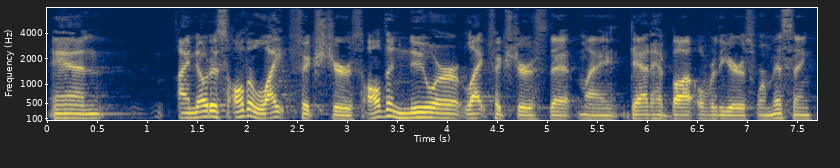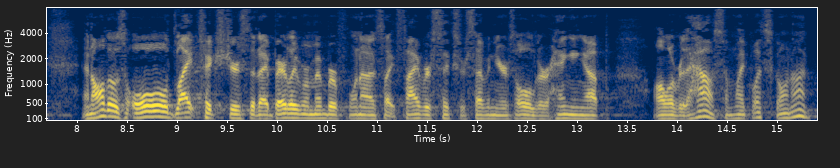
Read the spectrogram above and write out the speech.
and I notice all the light fixtures, all the newer light fixtures that my dad had bought over the years were missing. And all those old light fixtures that I barely remember from when I was like five or six or seven years old are hanging up all over the house. I'm like, what's going on?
